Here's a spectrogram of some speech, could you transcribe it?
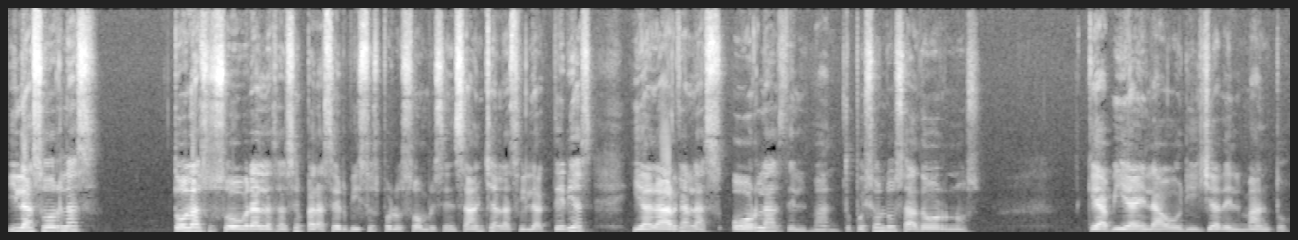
Y las orlas Todas sus obras las hacen para ser vistos por los hombres, ensanchan las filacterias y alargan las orlas del manto, pues son los adornos que había en la orilla del manto.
